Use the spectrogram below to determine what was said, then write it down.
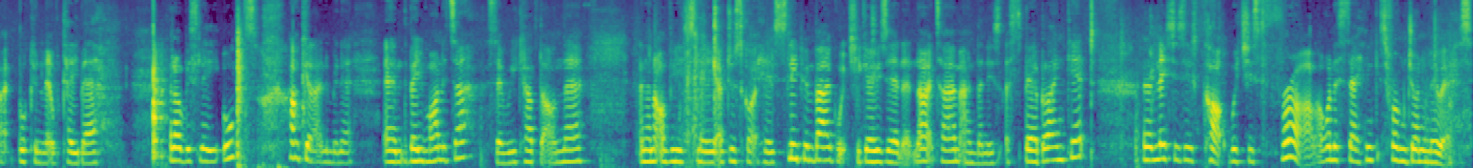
like book and little teddy bear. And obviously, oops, I'll get that in a minute, um, the baby monitor, so we have that on there. And then obviously I've just got his sleeping bag which he goes in at night time and then his a spare blanket. And then this is his cot which is from, I want to say, I think it's from John Lewis.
